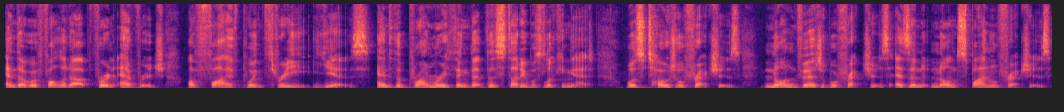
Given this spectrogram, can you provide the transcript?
and they were followed up for an average of 5.3 years. And the primary thing that this study was looking at was total fractures, non-vertebral fractures as in non-spinal fractures,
